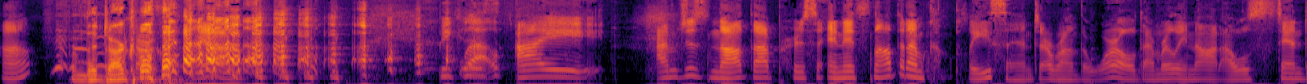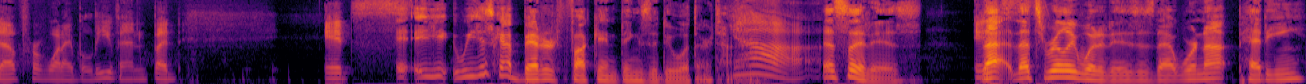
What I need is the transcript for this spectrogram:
Huh? From the Darkhold. because Wow. I I'm just not that person and it's not that I'm complacent around the world. I'm really not. I will stand up for what I believe in, but it's Eh, we just got better fucking things to do with our time. yeah. That's what it is. That that's really what it is. Is that we're not petty,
